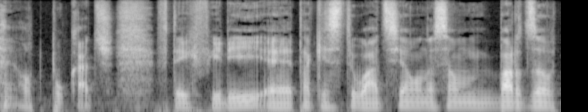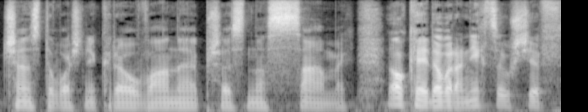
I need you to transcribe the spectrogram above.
odpukać w tej chwili. E, takie sytuacje, one są bardzo często właśnie kreowane przez nas samych. Okej, okay, dobra, nie chcę już się w,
